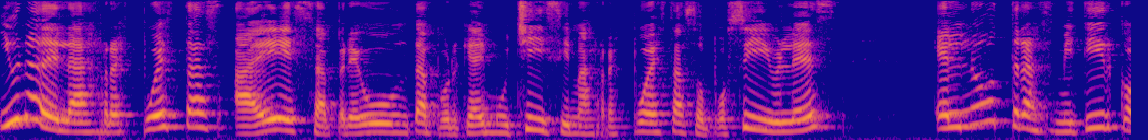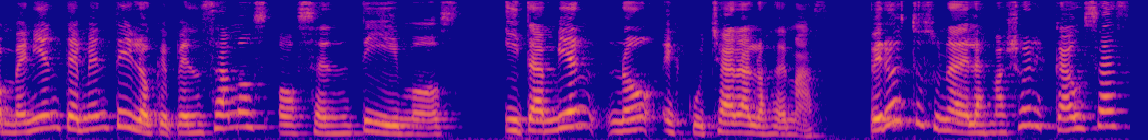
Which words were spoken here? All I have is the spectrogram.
Y una de las respuestas a esa pregunta, porque hay muchísimas respuestas o posibles, el no transmitir convenientemente lo que pensamos o sentimos y también no escuchar a los demás. Pero esto es una de las mayores causas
